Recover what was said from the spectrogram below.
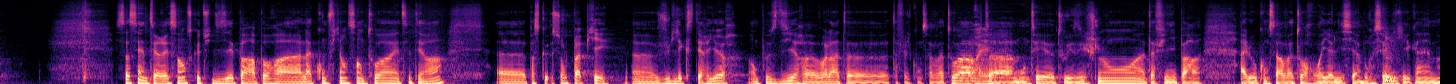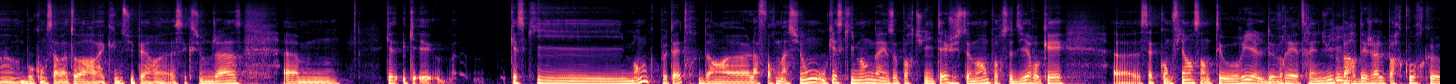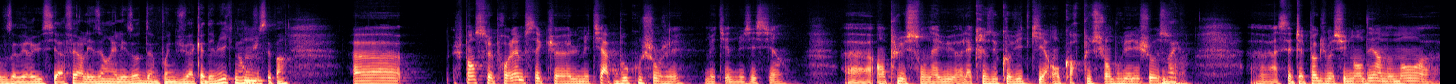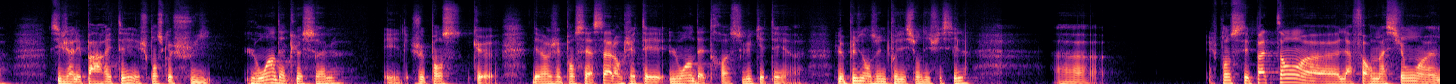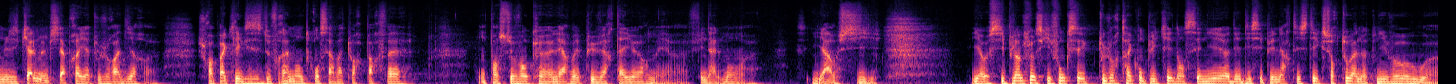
Ça, c'est intéressant ce que tu disais par rapport à la confiance en toi, etc. Euh, parce que sur le papier, euh, vu de l'extérieur, on peut se dire, euh, voilà, tu as, fait le conservatoire, Ouais. tu as monté tous les échelons, tu as fini par aller au conservatoire royal ici à Bruxelles, Mm. qui est quand même un beau conservatoire avec une super section de jazz. Qu'est- qu'est- Qu'est-ce qui manque peut-être dans la formation ou qu'est-ce qui manque dans les opportunités justement pour se dire, OK, cette confiance en théorie, elle devrait être induite Mm. par déjà le parcours que vous avez réussi à faire les uns et les autres d'un point de vue académique, non? Mm. Je sais pas. Euh, je pense que le problème, c'est que le métier a beaucoup changé, le métier de musicien. Euh, en plus, on a eu euh, la crise du Covid qui a encore plus chamboulé les choses. Ouais. Euh, à cette époque, je me suis demandé un moment euh, si j'allais pas arrêter, et je pense que je suis loin d'être le seul. Et je pense que, d'ailleurs, j'ai pensé à ça alors que j'étais loin d'être celui qui était euh, le plus dans une position difficile. Euh, je pense que c'est pas tant euh, la formation musicale, même si après il y a toujours à dire. je crois pas qu'il existe vraiment de conservatoire parfait. On pense souvent que l'herbe est plus verte ailleurs, mais finalement, il y a aussi. Il y a aussi plein de choses qui font que c'est toujours très compliqué d'enseigner euh, des disciplines artistiques, surtout à notre niveau où, euh,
